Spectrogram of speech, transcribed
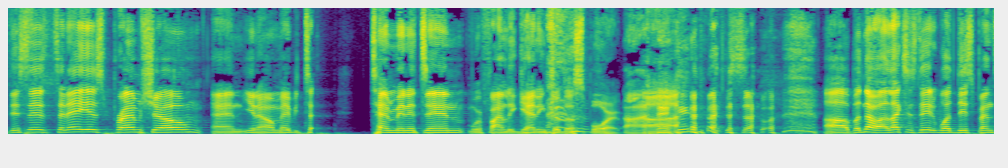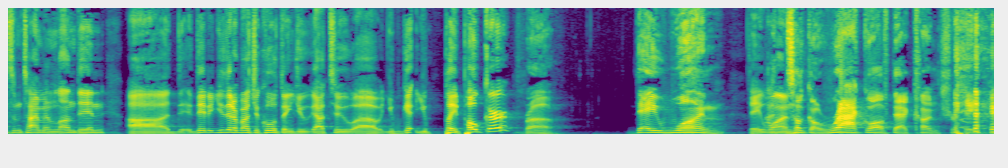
This is today is Prem show, and you know maybe t- ten minutes in, we're finally getting to the sport. uh, so, uh, but no, Alexis did what did spend some time in London. Uh, did you did a bunch of cool things? You got to uh, you get you played poker. Bro, day one. Day one. Took a rack off that country.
